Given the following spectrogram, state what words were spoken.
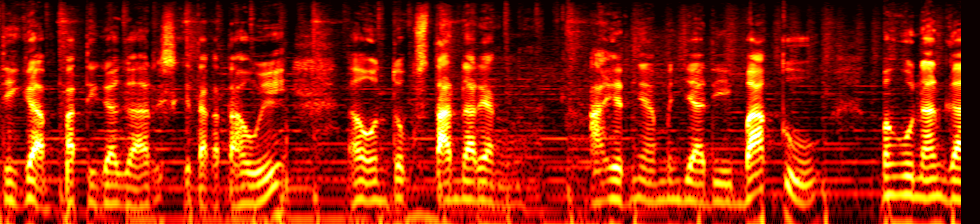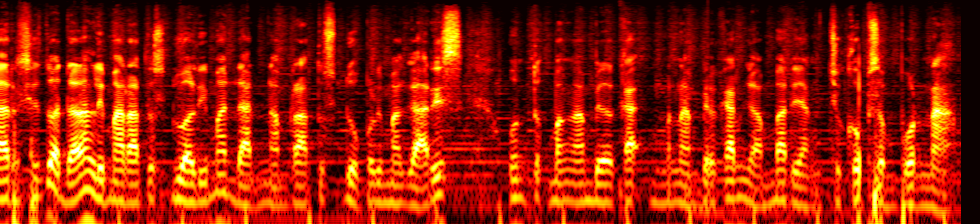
343 garis kita ketahui uh, untuk standar yang akhirnya menjadi baku penggunaan garis itu adalah 525 dan 625 garis untuk mengambil menampilkan gambar yang cukup sempurna.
